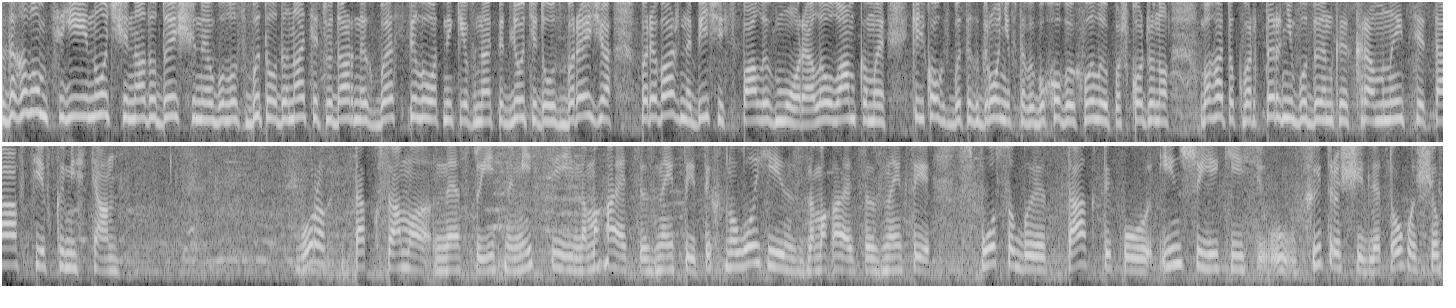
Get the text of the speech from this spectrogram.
Загалом цієї ночі над Одещиною було збито 11 ударних безпілотників. На підльоті до узбережжя переважна більшість впали в море, але уламками кількох збитих дронів та вибуховою хвилею пошкоджено багатоквартирні будинки, крамниці та автівки містян. Ворог так само не стоїть на місці і намагається знайти технології, намагається знайти способи, тактику, інші якісь хитрощі для того, щоб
